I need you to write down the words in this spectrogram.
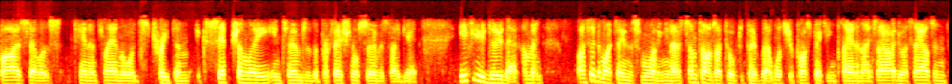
buyers, sellers, tenants, landlords, treat them exceptionally in terms of the professional service they get. If you do that, I mean, I said to my team this morning, you know, sometimes I talk to people about what's your prospecting plan, and they say, I do a thousand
